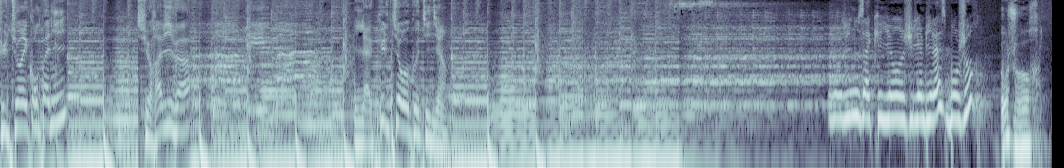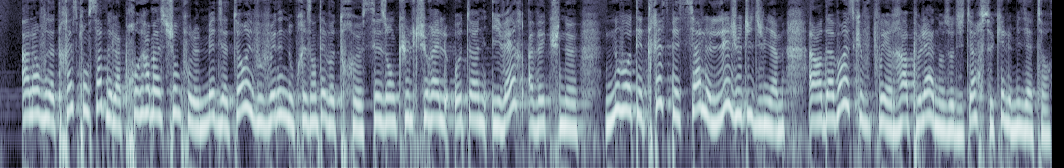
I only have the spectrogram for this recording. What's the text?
Culture et compagnie sur Aviva. La culture au quotidien. Aujourd'hui, nous accueillons Julien Bilas. Bonjour. Bonjour. Alors, vous êtes responsable de la programmation pour le Mediator et vous venez de nous présenter votre saison culturelle automne-hiver avec une nouveauté très spéciale, les Jeudis du Miam. Alors d'abord, est-ce que vous pouvez rappeler à nos auditeurs ce qu'est le Mediator?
